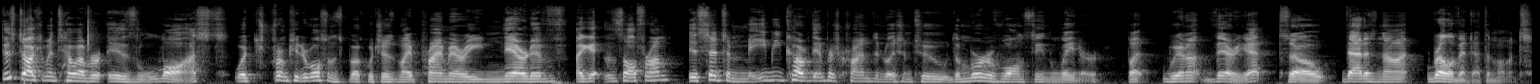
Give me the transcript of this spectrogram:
This document, however, is lost, which from Peter Wilson's book, which is my primary narrative I get this all from, is said to maybe cover the Emperor's crimes in relation to the murder of Wallenstein later but we're not there yet, so that is not relevant at the moment.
